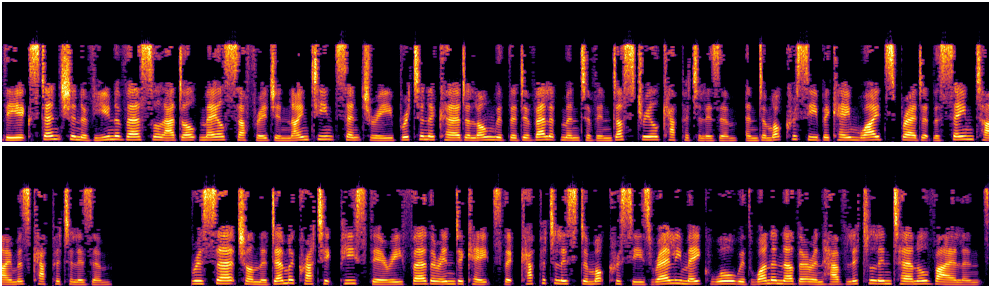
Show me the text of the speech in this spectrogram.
The extension of universal adult male suffrage in 19th-century Britain occurred along with the development of industrial capitalism, and democracy became widespread at the same time as capitalism. Research on the democratic peace theory further indicates that capitalist democracies rarely make war with one another and have little internal violence.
